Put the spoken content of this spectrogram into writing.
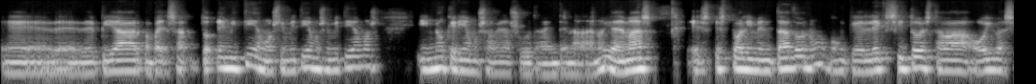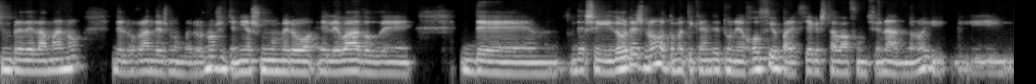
eh, de, PR, campañas, emitíamos, emitíamos, emitíamos y no queríamos saber absolutamente nada. ¿no? Y además es, esto alimentado ¿no? con que el éxito estaba o iba siempre de la mano de los grandes números. ¿no? Si tenías un número elevado de, de, seguidores, ¿no? automáticamente tu negocio parecía que estaba funcionando. ¿no? Y,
